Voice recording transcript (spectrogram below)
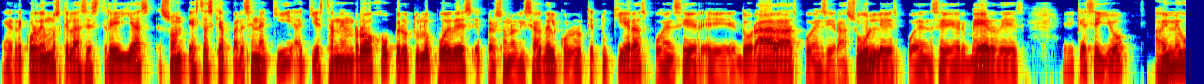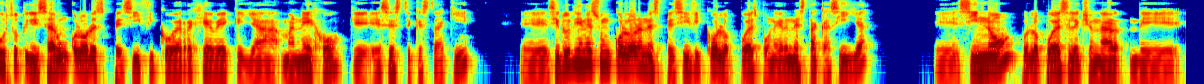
recordemos que las estrellas son estas que aparecen aquí, aquí están en rojo, pero tú lo puedes personalizar del color que tú quieras, pueden ser doradas, pueden ser azules, pueden ser verdes, qué sé yo. A mí me gusta utilizar un color específico RGB que ya manejo, que es este que está aquí. Eh, si tú tienes un color en específico, lo puedes poner en esta casilla. Eh, si no, pues lo puedes seleccionar de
